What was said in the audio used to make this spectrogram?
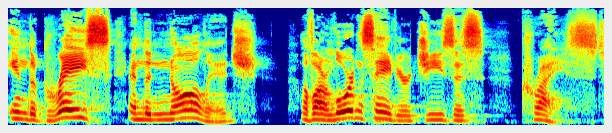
in the grace and the knowledge of our Lord and Savior, Jesus Christ.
